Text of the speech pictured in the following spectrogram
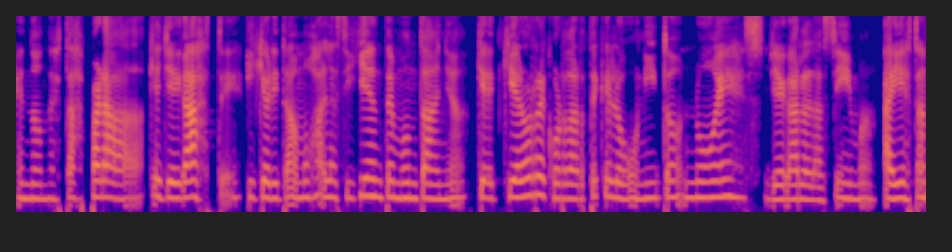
en dónde estás parada, que llegaste y que ahorita vamos a la siguiente montaña, que quiero recordarte que lo bonito no es llegar a la cima, ahí, está,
